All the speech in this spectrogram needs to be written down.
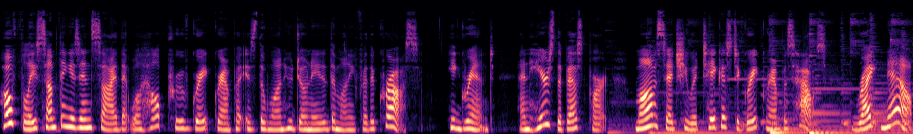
Hopefully, something is inside that will help prove Great Grandpa is the one who donated the money for the cross. He grinned. And here's the best part Mom said she would take us to Great Grandpa's house right now.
